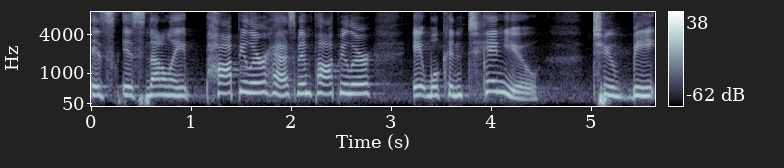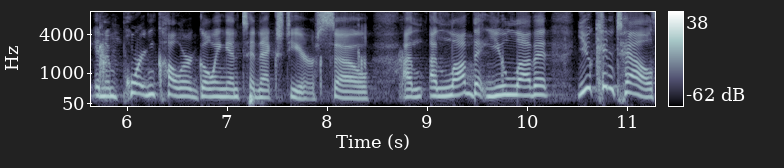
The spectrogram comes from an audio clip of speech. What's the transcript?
it's, is not only popular, has been popular, it will continue to be an important color going into next year. So I, I, love that you love it. You can tell,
